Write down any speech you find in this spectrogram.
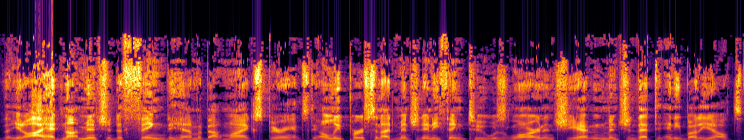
that, you know, I had not mentioned a thing to him about my experience. The only person I'd mentioned anything to was Lauren, and she hadn't mentioned that to anybody else.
